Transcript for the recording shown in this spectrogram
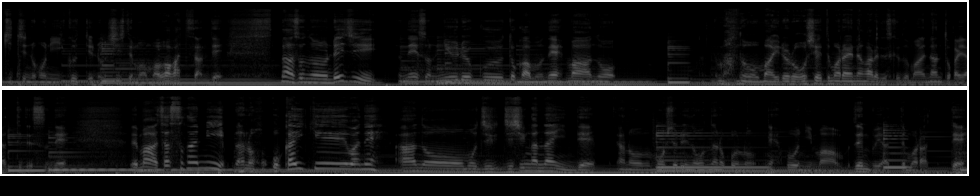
キッチンの方に行くっていうのシステムはまあ分かってたんでまあそのレジねその入力とかもねまああのあのまあいろいろ教えてもらいながらですけど、まあ、なんとかやってですね。でまあさすがにあのお会計はねあのもう自信がないんであのもう一人の女の子の、ね、方にまあ全部やってもらって、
